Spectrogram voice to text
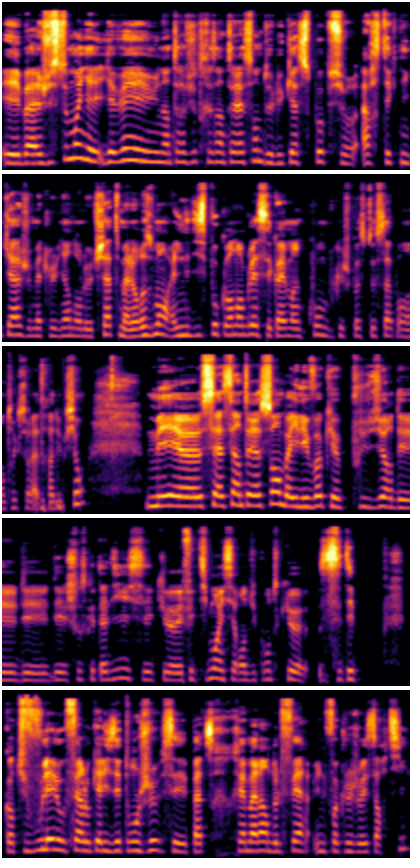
Et bah justement, il y, avait une interview très intéressante de Lucas Pope sur Ars Technica, je vais mettre le lien dans le chat. Malheureusement, elle n'est dispo qu'en anglais, c'est quand même un comble que je poste ça pour un truc sur la traduction. Mais c'est assez intéressant, bah, il évoque plusieurs des, des choses que tu as dit, c'est qu'effectivement, il s'est rendu compte que c'était quand tu voulais faire localiser ton jeu, c'est pas très malin de le faire une fois que le jeu est sorti.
